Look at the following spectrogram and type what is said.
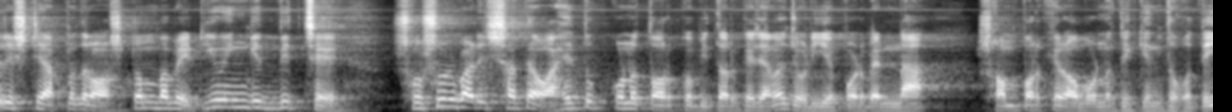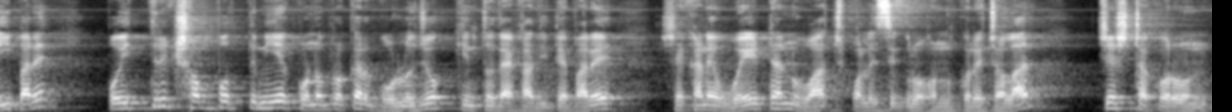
দৃষ্টি আপনাদের অষ্টমভাবে এটিও ইঙ্গিত দিচ্ছে শ্বশুর বাড়ির সাথে অহেতুক কোনো তর্ক বিতর্কে যেন জড়িয়ে পড়বেন না। সম্পর্কের অবনতি কিন্তু হতেই পারে। পৈতৃক সম্পত্তি নিয়ে কোনো প্রকার গোলযোগ কিন্তু দেখা দিতে পারে। সেখানে ওয়েট অ্যান্ড ওয়াচ পলিসি গ্রহণ করে চলার চেষ্টা করুন।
